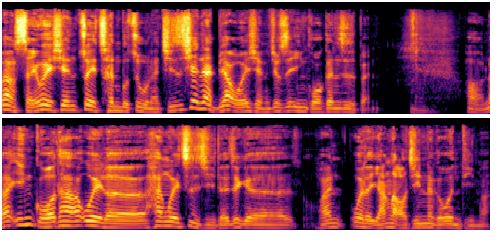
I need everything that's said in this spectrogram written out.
我想谁会先最撑不住呢？其实现在比较危险的就是英国跟日本。好、哦，那英国他为了捍卫自己的这个，还为了养老金那个问题嘛。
